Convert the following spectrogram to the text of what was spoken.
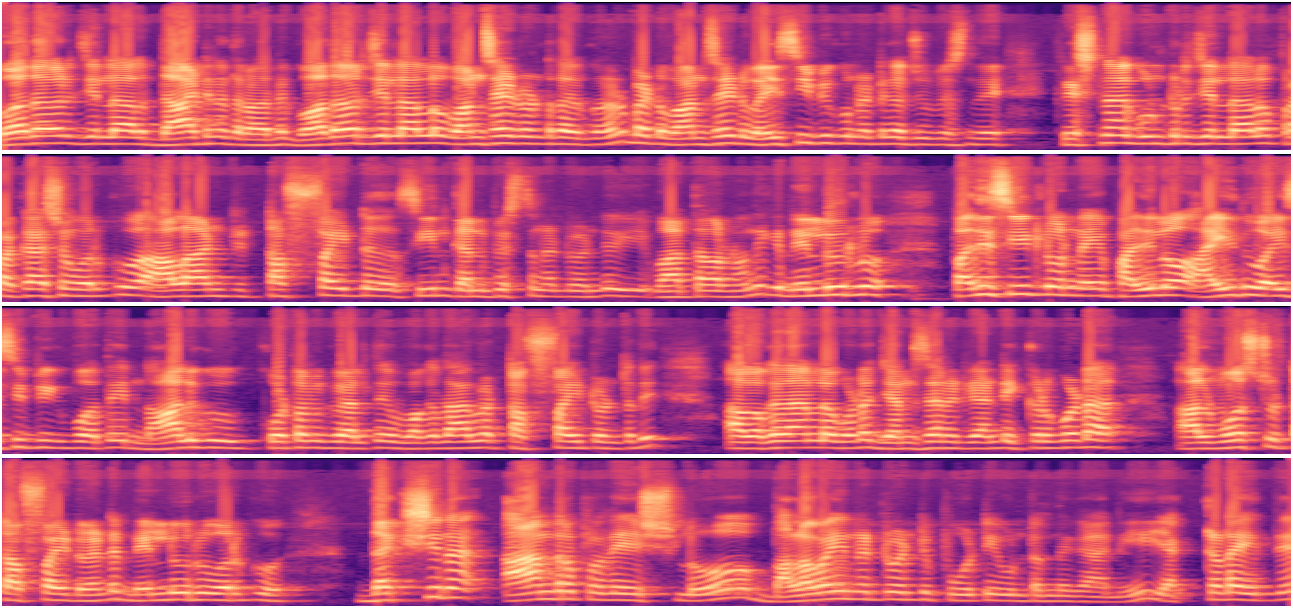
గోదావరి జిల్లాలు దాటిన తర్వాత గోదావరి జిల్లాలో వన్ సైడ్ ఉంటుంది అనుకున్నారు బట్ వన్ సైడ్ వైసీపీకి ఉన్నట్టుగా చూపిస్తుంది. కృష్ణా గుంటూరు జిల్లాలో ప్రకాశం వరకు అలాంటి టఫ్ ఫైట్ సీన్ కనిపిస్తున్నటువంటి వాతావరణం ఉంది. ఇక నెల్లూరులో పది సీట్లు ఉన్నాయి. పదిలో ఐదు వైసీపీకి పోతాయి నాలుగు కూటమికి వెళ్తే ఒకదానిలో టఫ్ ఫైట్ ఉంటుంది. ఆ ఒకదానిలో కూడా జనసేన అంటే ఇక్కడ కూడా ఆల్మోస్ట్ టఫ్ ఫైట్. అంటే నెల్లూరు వరకు దక్షిణ ఆంధ్రప్రదేశ్లో బలమైనటువంటి పోటీ ఉంటుంది కానీ ఎక్కడైతే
